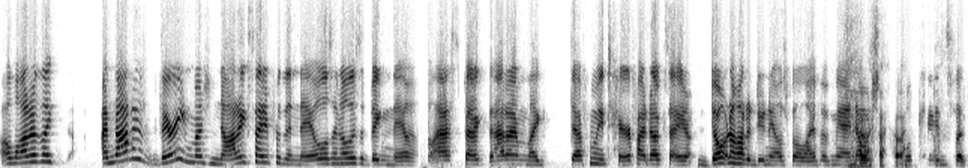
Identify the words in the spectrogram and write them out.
a lot of like, I'm not a, very much not excited for the nails. I know there's a big nail aspect that I'm like definitely terrified of because I don't know how to do nails for the life of me. I know it's just little kids, but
